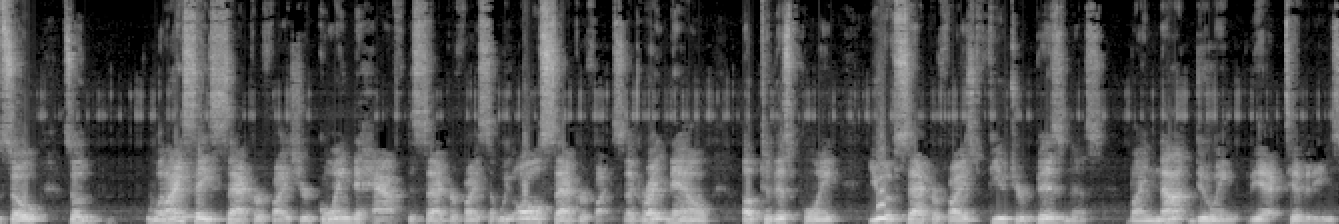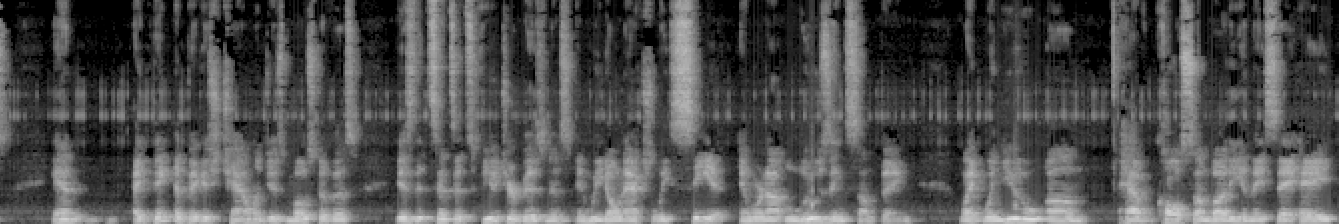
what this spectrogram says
so. So when I say sacrifice, you're going to have to sacrifice. We all sacrifice. Like right now, up to this point, you have sacrificed future business by not doing the activities. And I think the biggest challenge is most of us is that since it's future business and we don't actually see it and we're not losing something, like when you um, have call somebody and they say, "Hey,"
